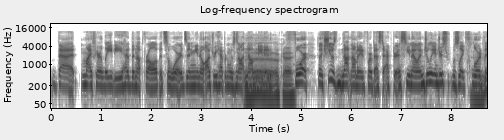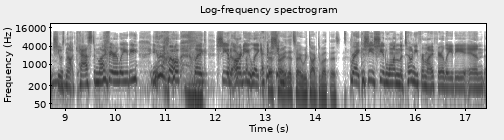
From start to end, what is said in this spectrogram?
that My Fair Lady had been up for all of its awards, and you know Audrey Hepburn was not nominated Uh, okay. for like she was not nominated for Best Actress, you know, and Julie Andrews was like floored that she was not cast in My Fair Lady, you know, like she had already like I think that's she right. That's right. We talked about this. Right, because she she had won the Tony for My Fair Lady and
